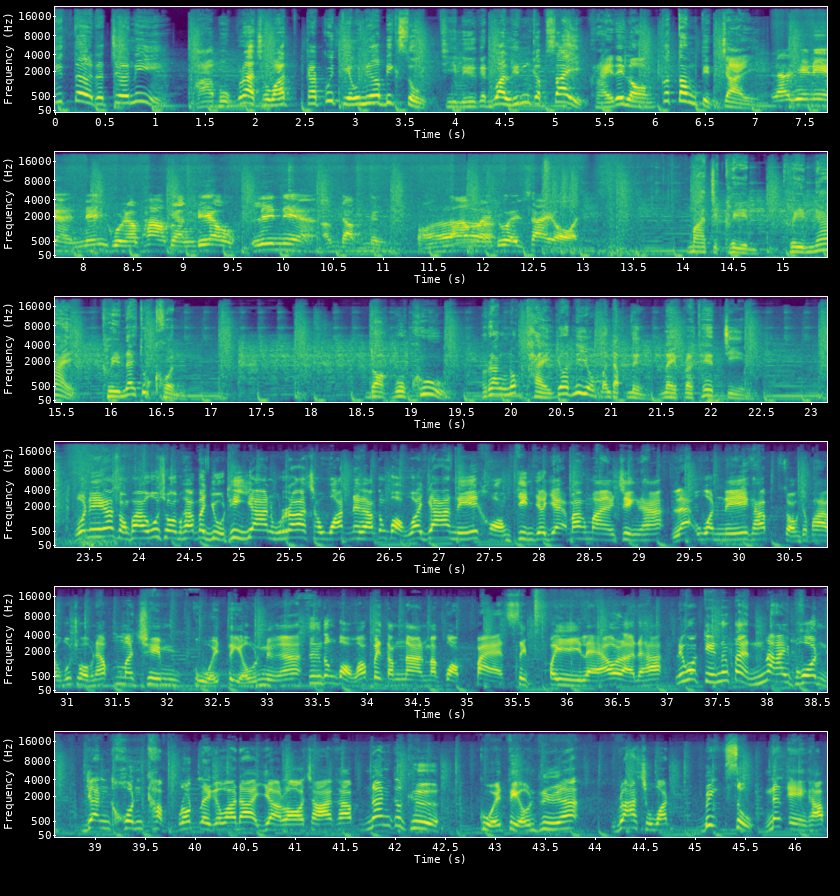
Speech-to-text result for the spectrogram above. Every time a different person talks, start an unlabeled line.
อิตเตอร์เดอะเจอร์นี่พาบุกราชวัตรกับก๋วยเตี๋ยวเนื้อบิ๊กสุที่ลือกันว่าลิ้นกับไส้ใครได้ลองก็ต้องติดใจ
แล้วที่เนี่ยเน้นคุณภาพอย่างเดียว ลิ้นเนี่ยอันดับหนึ่งตามมาด้วยไส้อ่อน
มาจิคลีน คลีนง่าย คลีนได้ทุกคน ดอกบัวคู่ รังนกไทยยอดนิยมอันดับหนึ่งในประเทศจีน
วันนี้ครับสองพาคุณผู้ชมครับมาอยู่ที่ย่านราชวัตรนะครับ ต้องบอกว่าย่านนี้ของกินเยอะแยะมากมายจริงนะฮะและวันนี้ครับสองจะพาคุณผู้ชมนะครับมาชิมก๋วยเตี๋ยวเนื้อ ซึ่งต้องบอกว่าเป็นตำนานมากว่า 80 ปีแล้วแหละนะฮะเรียกว่ากินตั้งแต่นายพล ยันคนขับรถเลยก็ว่าได้อย่ารอช้าครับ นั่นก็คือก๋วยเตี๋ยวเนื้อ ราชวัตรบิ๊กสุนั่นเองครับ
